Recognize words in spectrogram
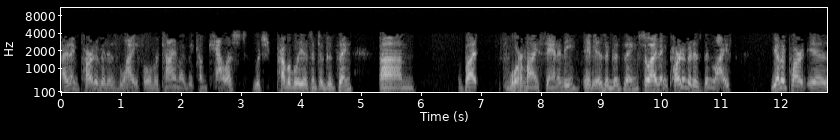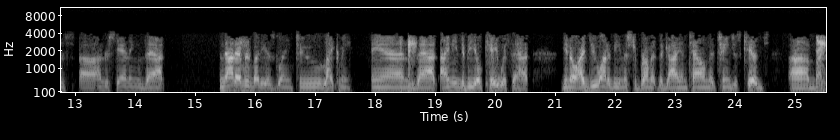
I think part of it is life over time. I've become calloused, which probably isn't a good thing. Um, but for my sanity, it is a good thing. So I think part of it has been life. The other part is uh, understanding that not everybody is going to like me and that I need to be okay with that. You know, I do want to be Mr. Brummett, the guy in town that changes kids. Um, right.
